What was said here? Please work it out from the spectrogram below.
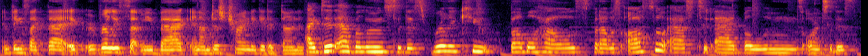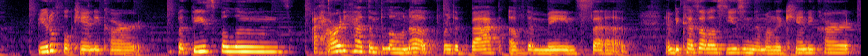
and things like that. It, really set me back and I'm just trying to get it done. I did add balloons to this really cute bubble house, but I was also asked to add balloons onto this beautiful candy cart. But these balloons, I already had them blown up for the back of the main setup. And because I was using them on the candy cart,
